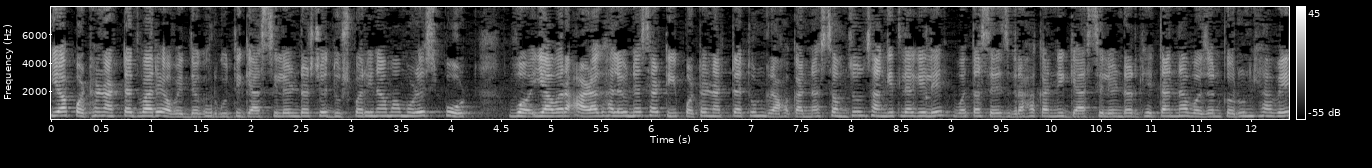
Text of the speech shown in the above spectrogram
या पथनाट्याद्वारे अवैध घरगुती गॅस सिलेंडरचे दुष्परिणामामुळे स्फोट व यावर आळा घालवण्यासाठी पथनाट्यातून ग्राहकांना समजून सांगितले गेले व तसेच ग्राहकांनी गॅस सिलेंडर घेताना वजन करून घ्यावे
